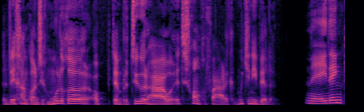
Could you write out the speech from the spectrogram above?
Het lichaam kan zich moediger op temperatuur houden. Het is gewoon gevaarlijk. Dat moet je niet willen. Nee, ik denk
